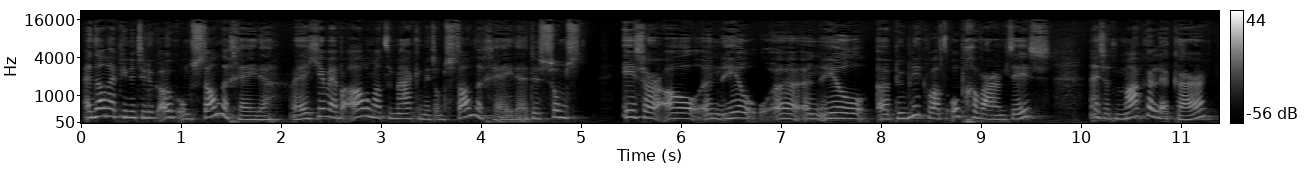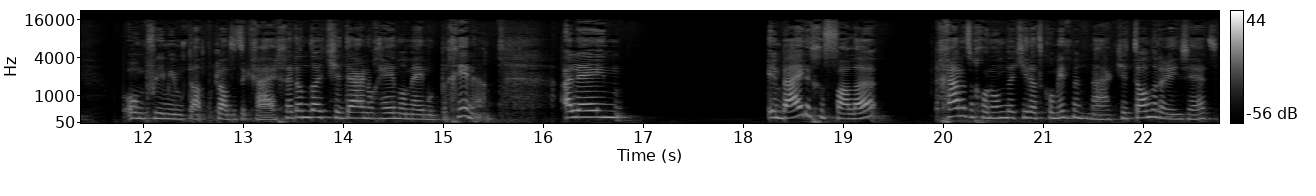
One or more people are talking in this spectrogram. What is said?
En dan heb je natuurlijk ook omstandigheden. Weet je, we hebben allemaal te maken met omstandigheden. Dus soms is er al een heel, uh, een heel uh, publiek wat opgewarmd is, dan is het makkelijker om premium klanten te krijgen dan dat je daar nog helemaal mee moet beginnen. Alleen in beide gevallen gaat het er gewoon om dat je dat commitment maakt, je tanden erin zet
